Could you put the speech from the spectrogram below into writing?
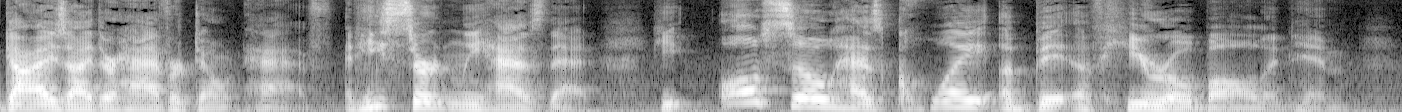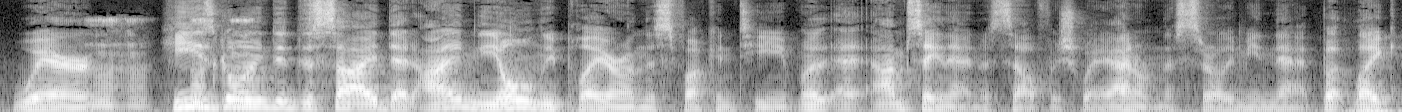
guys either have or don't have. And he certainly has that. He also has quite a bit of hero ball in him where mm-hmm. he's mm-hmm. going to decide that I'm the only player on this fucking team. Eh, I'm saying that in a selfish way. I don't necessarily mean that. But like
